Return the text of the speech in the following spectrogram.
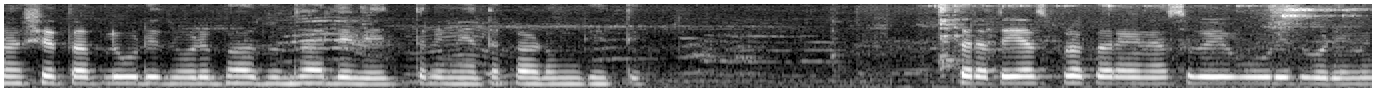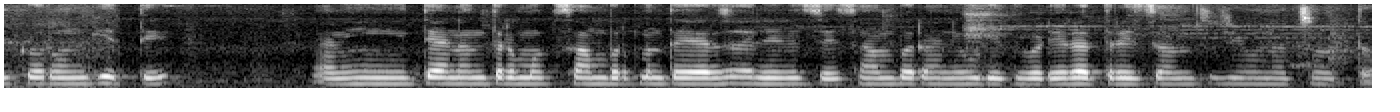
छान असे आता आपले उडीद वडे भाजून झालेले आहेत तर मी आता काढून घेते. तर आता याच प्रकारे ना सगळे उडीद वडे मी करून घेते. आणि त्यानंतर मग सांबार पण तयार झालेलंच आहे. सांबार आणि उडीद वडे रात्रीचं आमचं जेवणाचं होतं.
